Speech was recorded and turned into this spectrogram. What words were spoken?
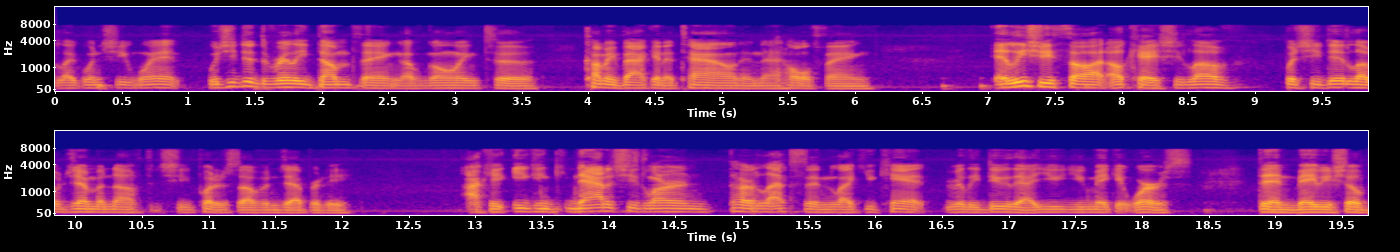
like when she went, when she did the really dumb thing of going to coming back into town and that whole thing. At least you thought, okay, she loved, but she did love Jim enough that she put herself in jeopardy. I can, you can now that she's learned her lesson, like you can't really do that. You you make it worse, then maybe she'll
